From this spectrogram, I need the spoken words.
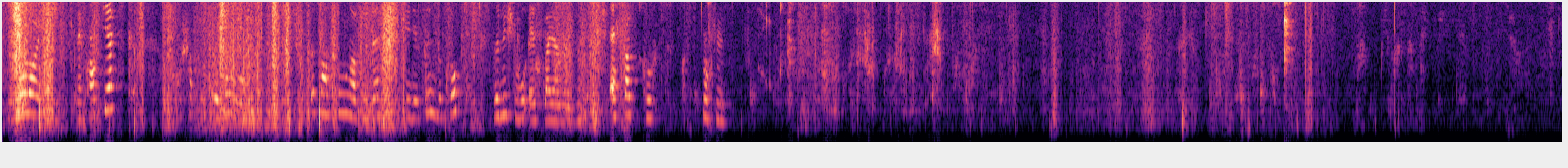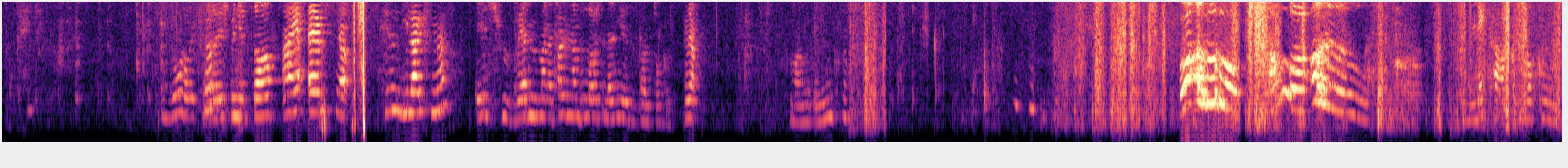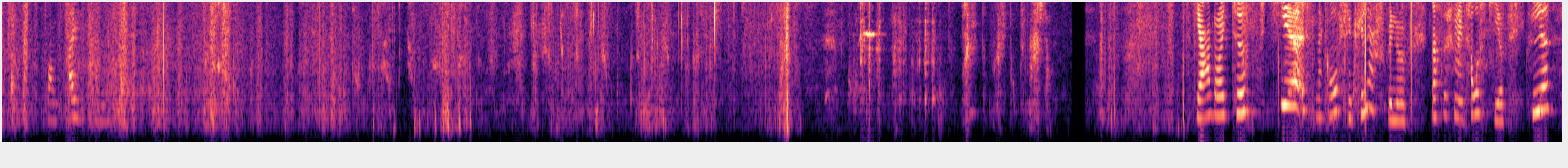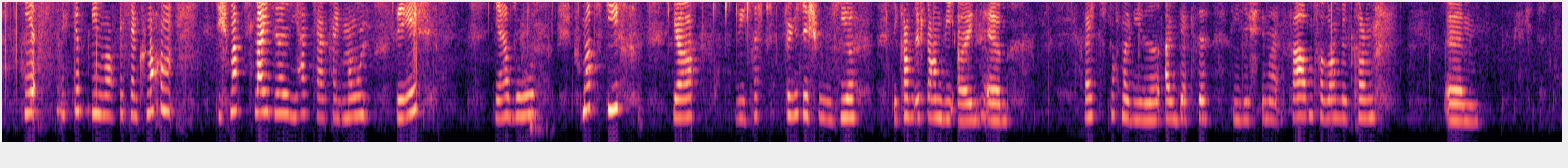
So Leute, er kommt jetzt. Oh, ich hab nicht so Hunger. Ich hab immer Hunger, wie Film geguckt. Also nicht, wo er Spider-Man sind. Ich esse ganz kurz noch ein. So Leute. Äh, ich bin jetzt da. Ah ja, ähm, ja. Hier sind die Leichen, ne? Ich werde mit meiner Taschenlampe leuchten, denn hier ist es ganz dunkel. Ja. Mit der Lupe. Oh! Aua! Oh! Lecker Knochen vom Alten. Leute, hier ist eine große Killerspinne. Das ist mein Haustier. Hier, hier, ich gebe ihm noch ein bisschen Knochen. Die schmatzt leise, die hat ja kein Maul wie ich. Ja, so schmatzt die. Ja, die ist recht riesig und hier. Die kann sich dann wie ein, ähm, vielleicht nochmal diese Eidechse, die sich immer in Farben verwandeln kann. Ähm, wie heißt das noch?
